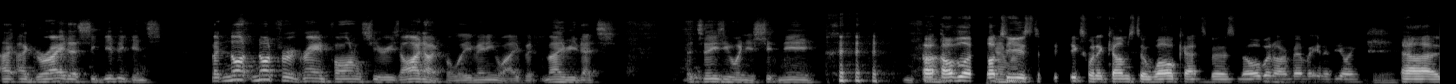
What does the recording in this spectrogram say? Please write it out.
a, a greater significance but not not for a grand final series. I don't believe anyway. But maybe that's it's easy when you're sitting here. I've learned not to use statistics when it comes to Wildcats versus Melbourne. I remember interviewing uh,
